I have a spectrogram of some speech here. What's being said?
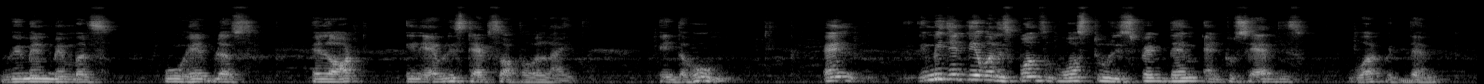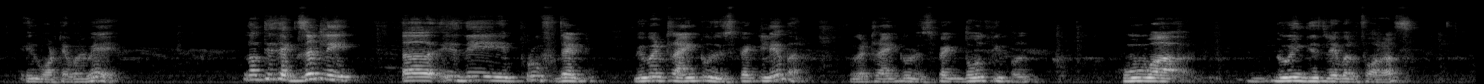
women members who helped us a lot in every steps of our life in the home. And immediately our response was to respect them and to share this work with them in whatever way. Now this exactly uh, is the proof that we were trying to respect labor. We were trying to respect those people who are doing this labor for us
